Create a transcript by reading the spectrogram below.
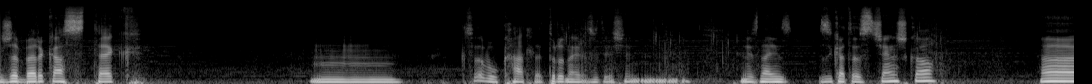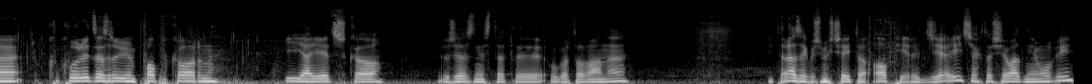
żeberka, stek. Mm, co to był katlet? Trudno jest, się nie zna języka, to jest ciężko. E, kukurydzę zrobimy popcorn i jajeczko. Już jest niestety ugotowane. I teraz jakbyśmy chcieli to opierdzielić, jak to się ładnie mówi,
